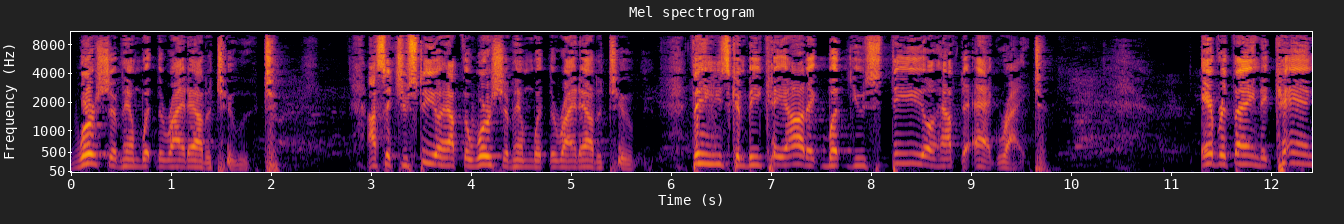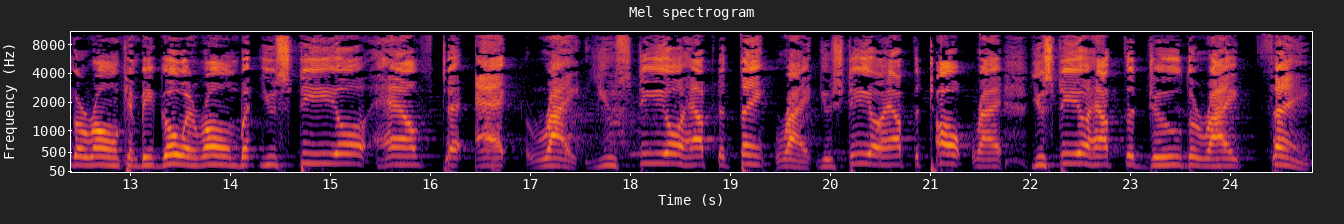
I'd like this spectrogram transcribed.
worship him with the right attitude. I said you still have to worship him with the right attitude. Things can be chaotic, but you still have to act right. Everything that can go wrong can be going wrong, but you still have to act right. You still have to think right. You still have to talk right. You still have to do the right thing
